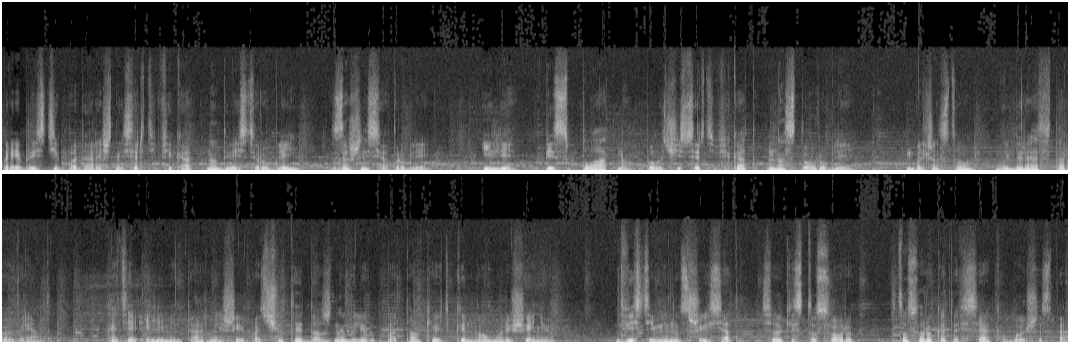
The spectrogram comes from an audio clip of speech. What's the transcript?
приобрести подарочный сертификат на 200 рублей за 60 рублей или бесплатно получить сертификат на 100 рублей. Большинство выбирает второй вариант. Хотя элементарнейшие подсчеты должны были бы подталкивать к иному решению. 200 минус 60 все-таки 140. 140 это всяко больше 100.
